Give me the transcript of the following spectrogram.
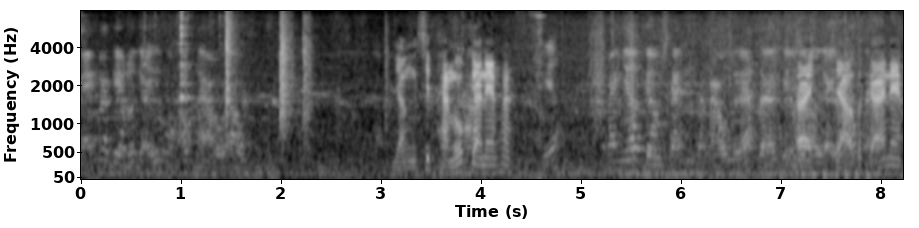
máng nó kêu nó gãy cái con ốc nào ở đâu nhận ship Hàn Quốc cho anh em ha. Máng nhớ kêu sáng thằng nào gác ra kêu đây chào tất cả anh em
